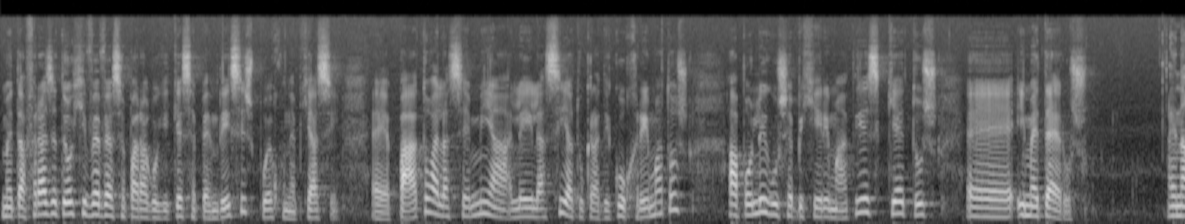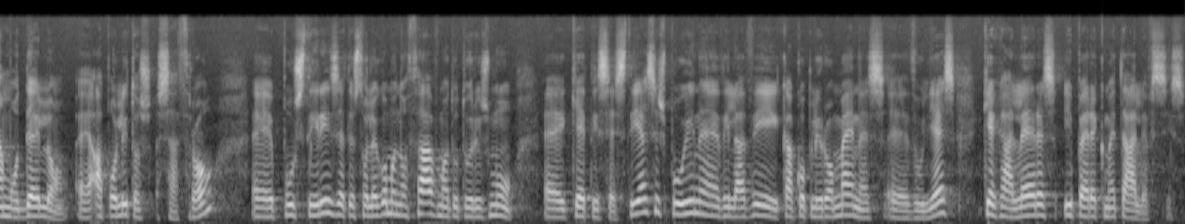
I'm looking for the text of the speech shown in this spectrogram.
μεταφράζεται όχι βέβαια σε παραγωγικές επενδύσεις που έχουν πιάσει ε, πάτο, αλλά σε μια λαιλασία του κρατικού χρήματος από λίγους επιχειρηματίες και τους ε, ημετέρους. Ένα μοντέλο ε, απολύτως σαθρό, ε, που στηρίζεται στο λεγόμενο θαύμα του τουρισμού ε, και της εστίασης, που είναι δηλαδή κακοπληρωμένες δουλειές και γαλέρες υπερεκμετάλλευσης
